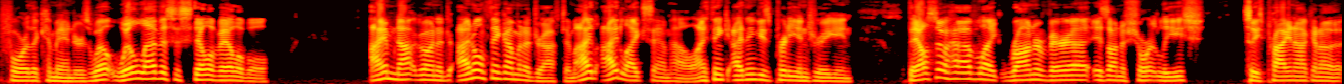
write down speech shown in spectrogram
for the Commanders. Will Will Levis is still available. I am not going to. I don't think I'm going to draft him. I I like Sam Howell. I think I think he's pretty intriguing. They also have like Ron Rivera is on a short leash, so he's probably not gonna.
